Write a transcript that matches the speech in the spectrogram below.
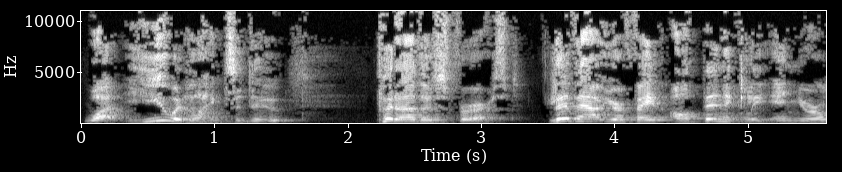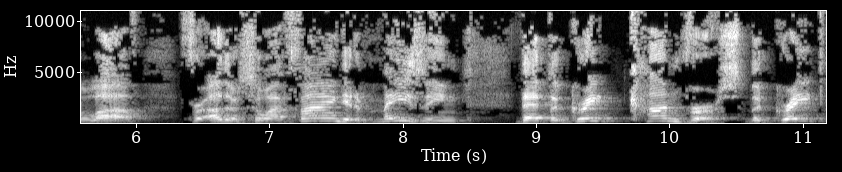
what you would like to do, put others first. Live out your faith authentically in your love for others. So I find it amazing that the great converse, the great,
